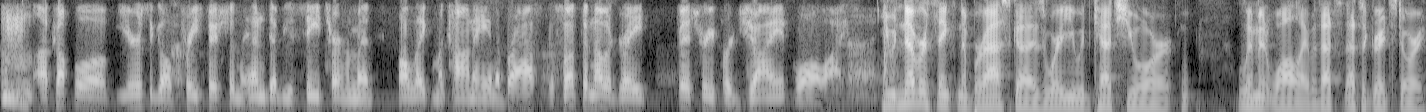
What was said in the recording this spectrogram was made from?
a couple of years ago, pre-fishing the NWC tournament on Lake McConaughy, Nebraska. So that's another great fishery for giant walleye. You would never think Nebraska is where you would catch your limit walleye, but that's that's a great story.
